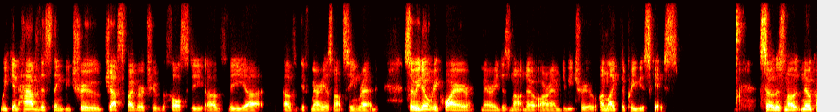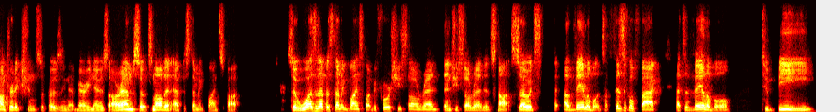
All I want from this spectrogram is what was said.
we can have this thing be true just by virtue of the falsity of the uh, of if Mary has not seen red. So we don't require Mary does not know RM to be true, unlike the previous case. So there's no, no contradiction supposing that Mary knows RM, so it's not an epistemic blind spot. So it was an epistemic blind spot before she saw red, then she saw red, and it's not. So it's available, it's a physical fact that's available to be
